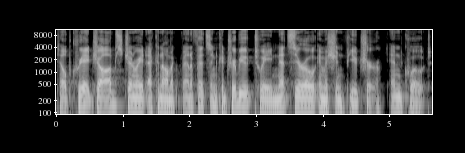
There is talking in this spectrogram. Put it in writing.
to help create jobs, generate economic benefits, and contribute to a net zero emission future. End quote.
